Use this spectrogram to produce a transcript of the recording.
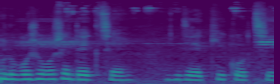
Hulu বসে বসে দেখছে যে কি করছি।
